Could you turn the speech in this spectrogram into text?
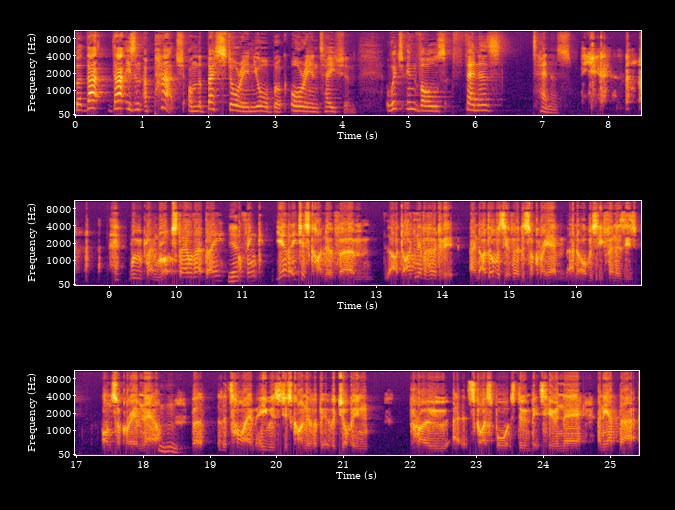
But that, that isn't a patch on the best story in your book, Orientation, which involves Fenner's tenors. Yeah. we were playing Rochdale that day, yeah. I think. Yeah, they just kind of. Um, I'd, I'd, never heard of it. And I'd obviously have heard of Soccer AM, and obviously Fenner's is on Soccer AM now. Mm-hmm. But at the time, he was just kind of a bit of a jobbing pro at Sky Sports, doing bits here and there. And he had that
